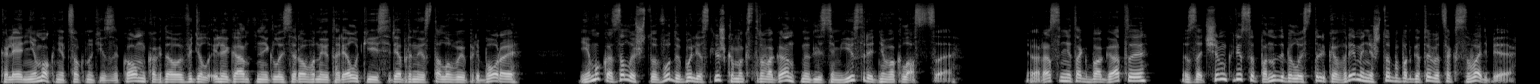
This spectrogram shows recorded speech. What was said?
Клен не мог не цокнуть языком, когда увидел элегантные глазированные тарелки и серебряные столовые приборы. Ему казалось, что воды были слишком экстравагантны для семьи среднего класса. Раз они так богаты, зачем Крису понадобилось столько времени, чтобы подготовиться к свадьбе?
